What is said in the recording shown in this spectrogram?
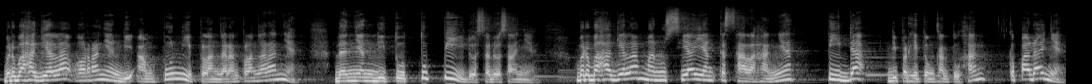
berbahagialah orang yang diampuni pelanggaran-pelanggarannya dan yang ditutupi dosa-dosanya. Berbahagialah manusia yang kesalahannya tidak diperhitungkan Tuhan kepadanya.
